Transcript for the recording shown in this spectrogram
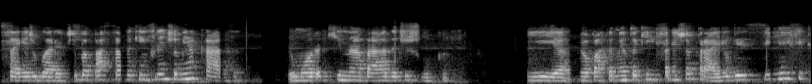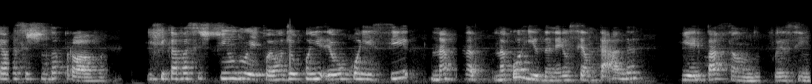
saía de Guaratiba, passava aqui em frente à minha casa. Eu moro aqui na Barra da Tijuca. E uh, meu apartamento aqui em frente à praia. Eu descia e ficava assistindo a prova. E ficava assistindo ele. Foi onde eu, conhe eu o conheci na, na, na, corrida, né? Eu sentada e ele passando. Foi assim,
